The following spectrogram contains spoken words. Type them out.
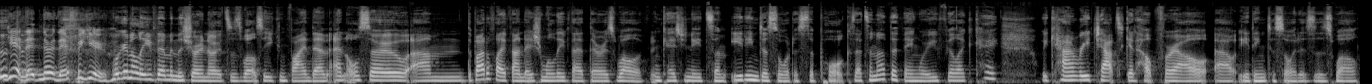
yeah, they're, no, they're for you. We're going to leave them in the show notes as well, so you can find them. And also, um, the Butterfly Foundation will leave that there as well, in case you need some eating disorder support. Because that's another thing where you feel like, okay, we can reach out to get help for our our eating disorders as well.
